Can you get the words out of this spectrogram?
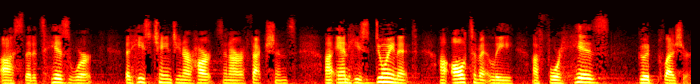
us, that it's His work, that He's changing our hearts and our affections, uh, and He's doing it uh, ultimately uh, for His good pleasure.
